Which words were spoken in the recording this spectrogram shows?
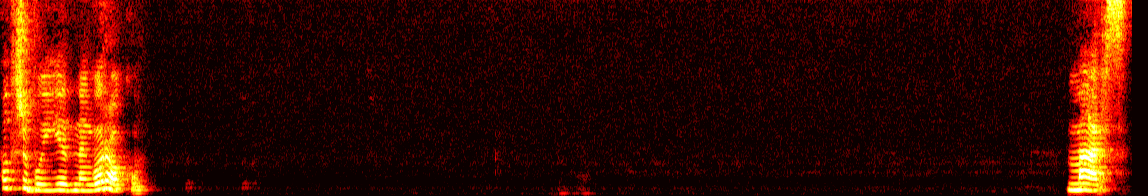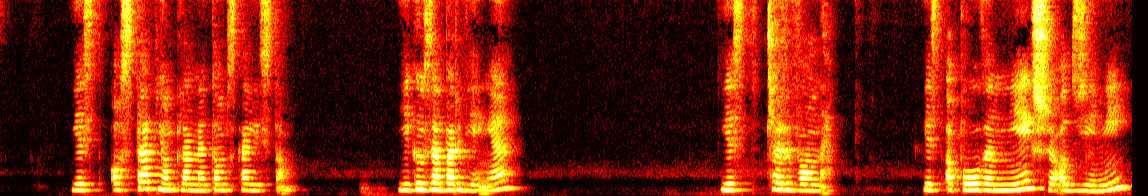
potrzebuje jednego roku. Mars jest ostatnią planetą skalistą. Jego zabarwienie jest czerwone. Jest o połowę mniejszy od Ziemi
